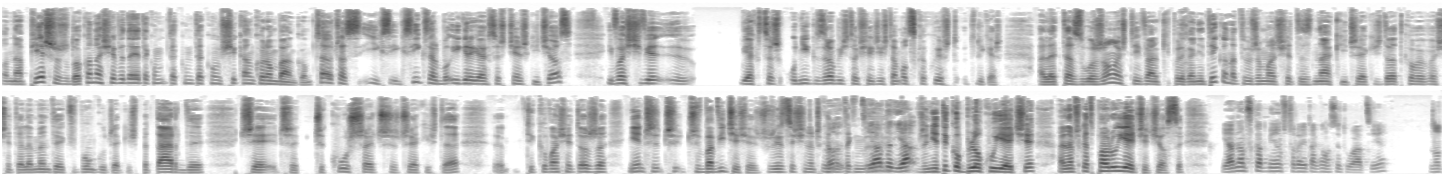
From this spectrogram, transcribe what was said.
na pierwszy rzut oka ona się wydaje taką, taką, taką siekanką rąbanką. Cały czas XXX albo Y jak chcesz ciężki cios i właściwie y, jak chcesz unik zrobić, to się gdzieś tam odskakujesz, klikasz. Ale ta złożoność tej walki polega nie tylko na tym, że ma się te znaki, czy jakieś dodatkowe właśnie te elementy ekwipunku, czy jakieś petardy, czy, czy, czy kusze, czy, czy jakieś te, e, tylko właśnie to, że nie wiem, czy, czy, czy bawicie się, czy jesteście na przykład no, na takim, ja, ja... że nie tylko blokujecie, ale na przykład parujecie ciosy. Ja na przykład miałem wczoraj taką sytuację, no,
